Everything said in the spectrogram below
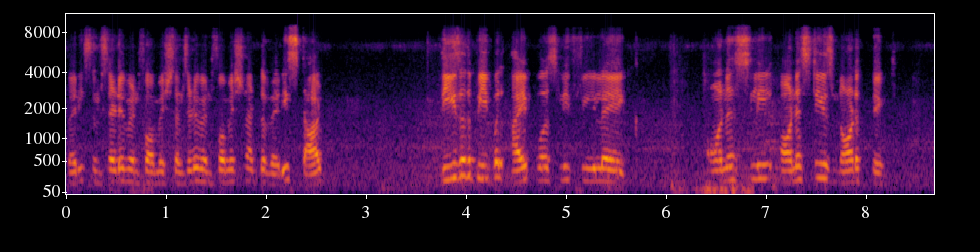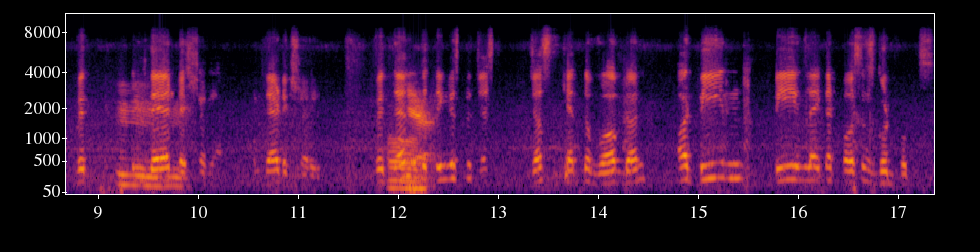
very sensitive information, sensitive information at the very start. These are the people I personally feel like honestly, honesty is not a thing with in their dictionary. In their dictionary, with Oh. them Yeah. the thing is to just just get the work done or be in be in like that person's good books.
